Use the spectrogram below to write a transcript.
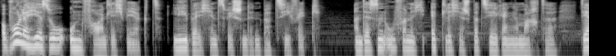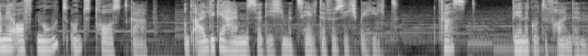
Obwohl er hier so unfreundlich wirkt, liebe ich inzwischen den Pazifik, an dessen Ufern ich etliche Spaziergänge machte, der mir oft Mut und Trost gab und all die Geheimnisse, die ich ihm erzählte, für sich behielt. Fast wie eine gute Freundin.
